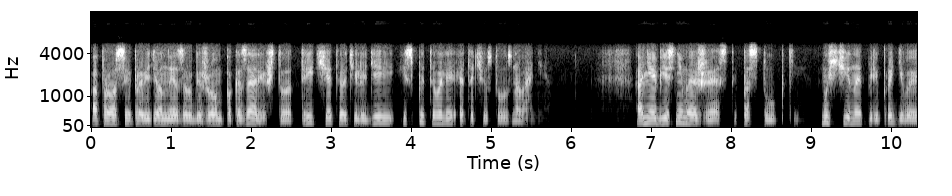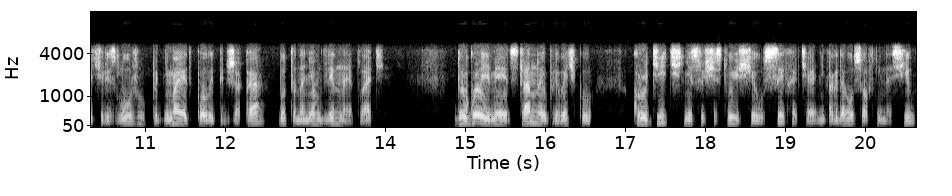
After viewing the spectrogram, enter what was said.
Опросы, проведенные за рубежом, показали, что три четверти людей испытывали это чувство узнавания а необъяснимые жесты, поступки. Мужчина, перепрыгивая через лужу, поднимает полы пиджака, будто на нем длинное платье. Другой имеет странную привычку крутить несуществующие усы, хотя никогда усов не носил.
